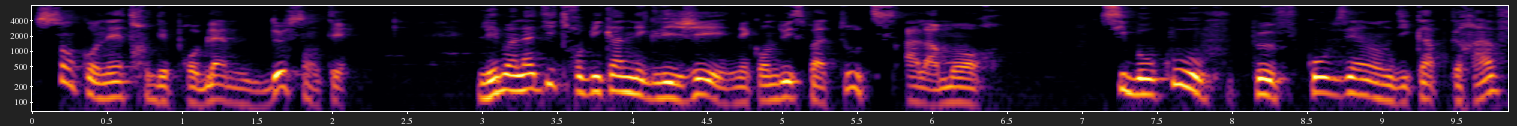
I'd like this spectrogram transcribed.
sans connaître des problèmes de santé. Les maladies tropicales négligées ne conduisent pas toutes à la mort. Si beaucoup peuvent causer un handicap grave,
